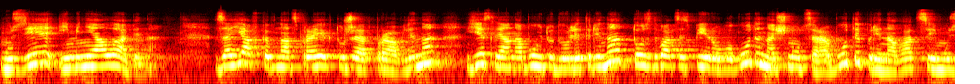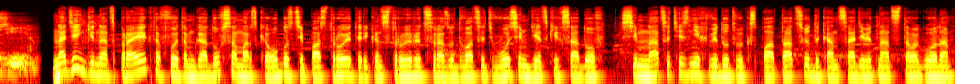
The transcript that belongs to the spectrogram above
музея имени Алабина. Заявка в нацпроект уже отправлена. Если она будет удовлетворена, то с 2021 года начнутся работы по реновации музея. На деньги нацпроектов в этом году в Самарской области построят и реконструируют сразу 28 детских садов. 17 из них ведут в эксплуатацию до конца 2019 года.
